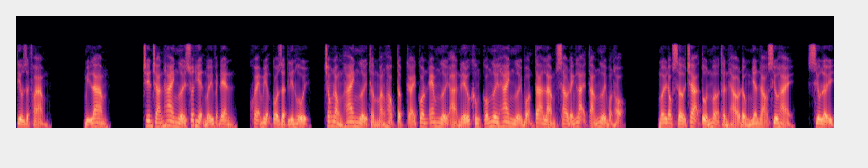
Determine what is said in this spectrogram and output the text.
tiêu giật phàm mỹ lam. Trên trán hai người xuất hiện mấy vệt đen khoe miệng co giật liên hồi, trong lòng hai người thầm mắng học tập cái con em người à nếu không có ngươi hai người bọn ta làm sao đánh lại tám người bọn họ? Mời đọc sở trạ tồn mở thần hảo đồng nhân lão siêu hải, siêu lầy.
